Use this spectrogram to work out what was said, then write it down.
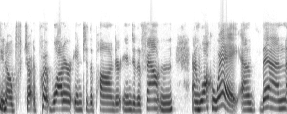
you know, put water into the pond or into the fountain and walk away. And then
